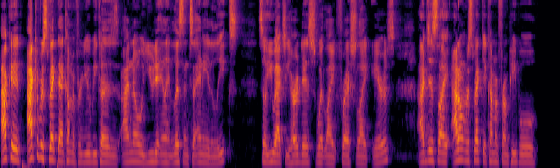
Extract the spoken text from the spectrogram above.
I could I could respect that coming from you because I know you didn't listen to any of the leaks, so you actually heard this with like fresh like ears. I just like I don't respect it coming from people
